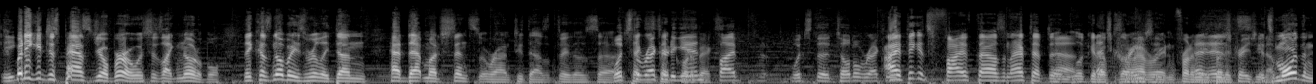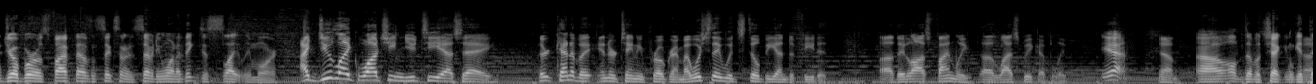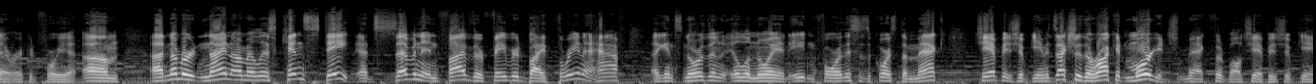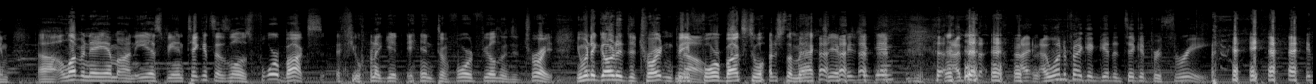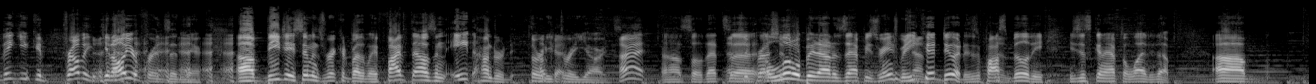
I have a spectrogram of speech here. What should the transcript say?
But he could just pass Joe Burrow, which is like notable because nobody's really done had that much since around 2003. Those uh, What's the record Tech again? Five. What's the total record? I think it's five thousand. I have to have to Yeah, look it up because I don't have it right in front of me. That but it's, crazy it's number. more than Joe Burrow's five thousand six hundred seventy-one. I think just slightly more. I do like watching UTSA. They're kind of an entertaining program. I wish they would still be undefeated. Uh, they lost finally uh, last week, I believe. Yeah. Yeah. Uh, I'll double check and get that record for you. Um, uh, number nine on my list, Kent State at seven and five. They're favored by three and a half against Northern Illinois at eight and four. This is, of course, the MAC championship game. It's actually the Rocket Mortgage MAC football championship game. Uh, 11 a.m. on ESPN. Tickets as low as four bucks if you want to get into Ford Field in Detroit. You want to go to Detroit and pay No. four bucks to watch the MAC championship game? I, bet, I, I wonder if I could get a ticket for three. I think you could probably get all your friends in there. Uh, B.J. Symons' record, by the way, 5,833 Okay. yards. All right. Uh, so that's, That's uh, a little bit out of Zappe's range, but he Yeah. could do it. Is it. There's a possibility. He's just going to have to light it up. Uh,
